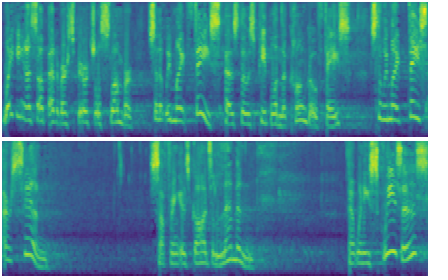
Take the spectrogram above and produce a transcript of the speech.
waking us up out of our spiritual slumber so that we might face, as those people in the Congo face, so that we might face our sin. Suffering is God's lemon that when He squeezes,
